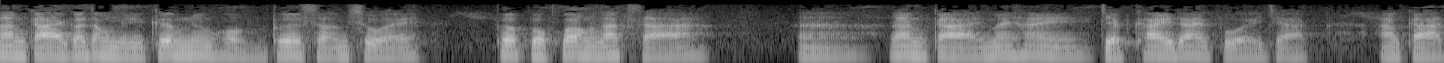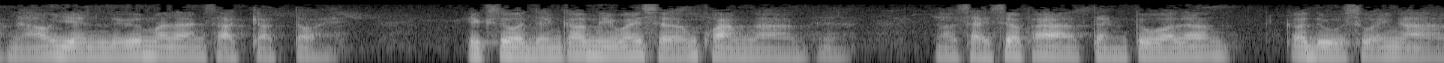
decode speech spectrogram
ร่างกายก็ต้องมีเครื่องนึ่งห่ม เพื่อเสริมสวยเพื่อปกป้องรักษาร่างกายไม่ให้เจ็บไข้ได้ป่วยจากอากาศหนาวเย็นหรือมแมลงสัตว์กัดต่อย อีกส่วนหนึ่งก็มีไว้เสริมความงาม เราใส่เสื้อผ้าแต่งตัวแล้วก็ดูสวยงาม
